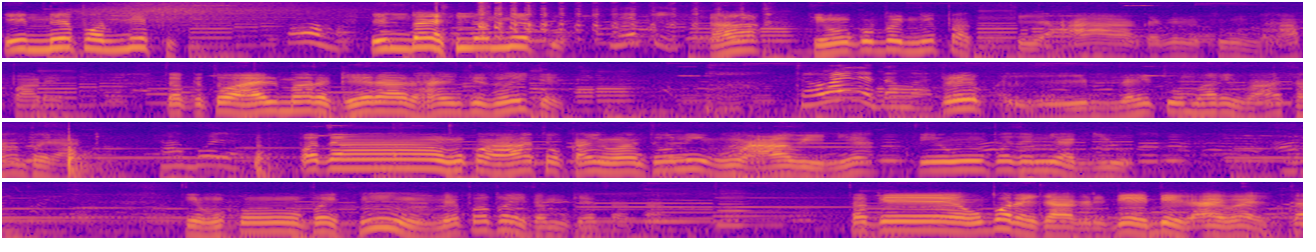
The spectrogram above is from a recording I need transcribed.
એ મેપો ને મેપી. ઓહો એને બાઈ મેપી. મેપી? હા તે હું કહું ભાઈ મેપા તે હા કદી તું ના પાડે. તો કે તો હાલ મારે ઘેર આ હાઈથી જોઈ જાય જવાય ને તમારે? એમ નહીં તું મારી વાત સાંભળ આખી હા બોલો. પછી હું કહું હા તો કાંઈ વાંધો નહીં હું આવી ને તે હું પછી ત્યાં ગયો. તે હું કહું ભાઈ હું મેં ભાઈ તમે કહેતા હતા. તો કે ઉપર જ આગળ બે બે આય ભાઈ તો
